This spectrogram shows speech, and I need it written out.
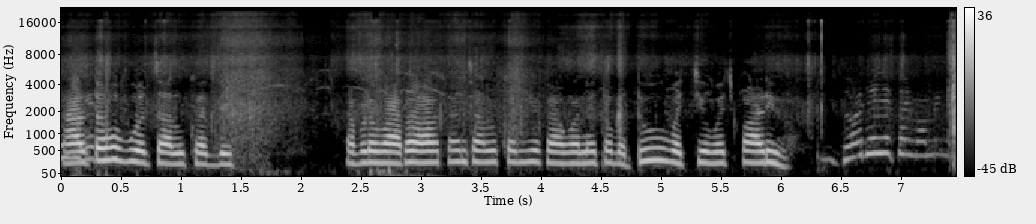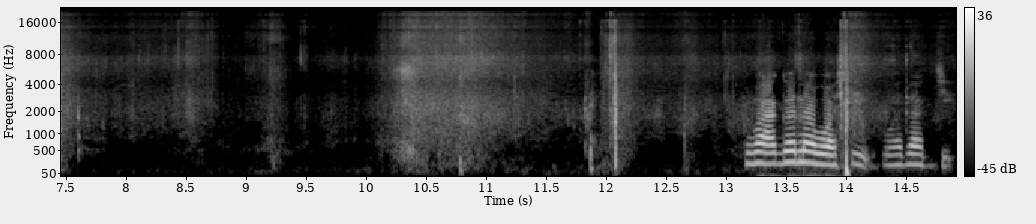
હાલ. તો હું બોલ ચાલુ કરી દે. આપણે વારો આવતા ચાલુ કરીએ કે આવવાને તો બધું વચ્ચે વચ્ચે પાડ્યું. વાગના વસી વરાગજી.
